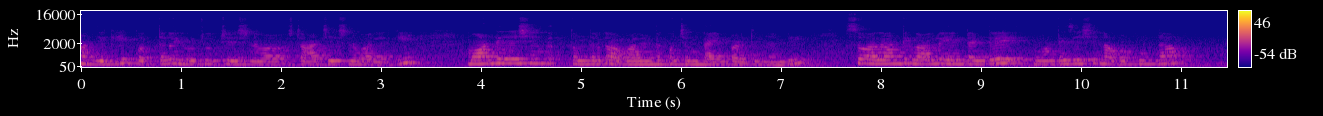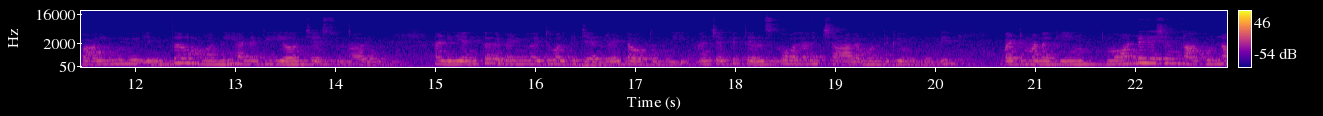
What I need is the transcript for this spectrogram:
మందికి కొత్తగా యూట్యూబ్ చేసిన స్టార్ట్ చేసిన వాళ్ళకి మానిటైజేషన్ తొందరగా అవ్వాలంటే కొంచెం టైం పడుతుందండి. సో అలాంటి వాళ్ళు ఏంటంటే మానిటైజేషన్ అవ్వకుండా వాళ్ళు ఎంత మనీ అనేది ఎర్న్ చేస్తున్నారు అండ్ ఎంత రెవెన్యూ అయితే వాళ్ళకి జనరేట్ అవుతుంది అని చెప్పి తెలుసుకోవాలని చాలా మందికి ఉంటుంది. బట్ మనకి మానిటైజేషన్ కాకుండా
